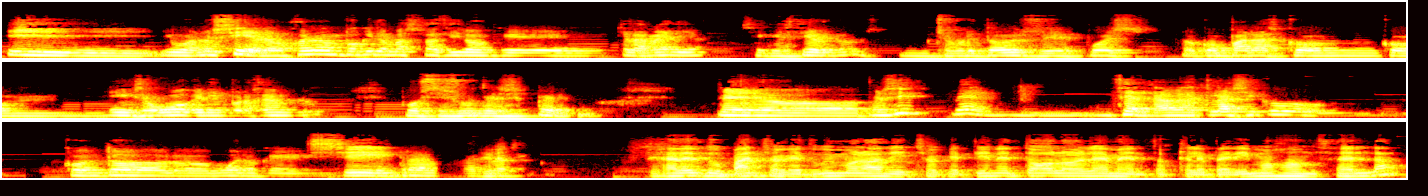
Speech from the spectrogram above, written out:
Y, y bueno, sí, a lo mejor era un poquito más fácil que, que la media, sí que es cierto. Sobre todo si después lo comparas con, con Link's Awakening, por ejemplo, pues es un desespero. Pero, pero sí, bien, Zelda el clásico con todo lo bueno que, Sí. que trae el clásico. Fíjate tú, Pancho, que tú mismo lo has dicho, que tiene todos los elementos que le pedimos a un Zelda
